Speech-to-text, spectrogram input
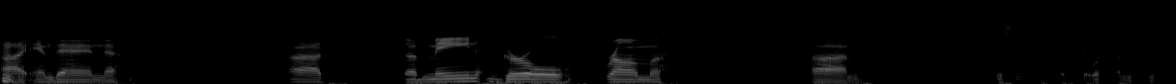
Hmm. Uh, and then uh, the main girl from um, this is what's that show? What's that movie?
